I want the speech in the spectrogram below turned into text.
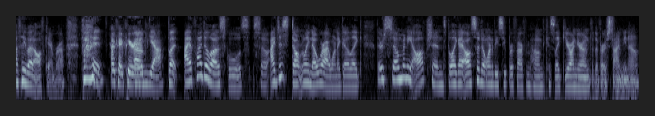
I'll tell you about it off camera, but Okay, period. um, yeah. But I applied to a lot of schools, so I just don't really know where I want to go. Like, there's so many options, but like I also don't want to be super far from home because like you're on your own for the first time, you know.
